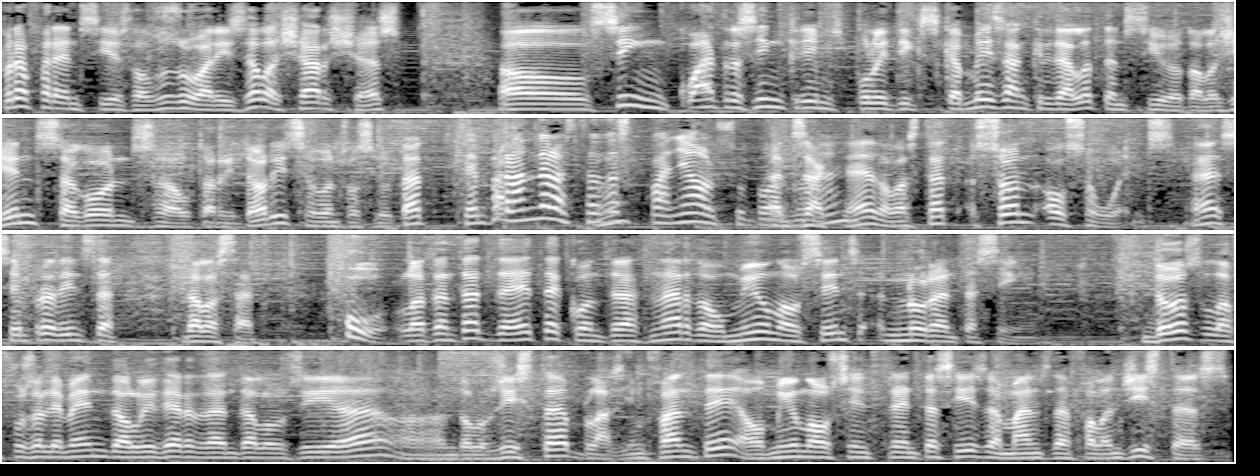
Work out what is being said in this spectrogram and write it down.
preferències dels usuaris a les xarxes, els 5, 4, 5 crims polítics que més han cridat l'atenció de la gent, segons el territori, segons la ciutat, Estem parlant de l'estat espanyol, suposo, Exacte, eh? eh, de l'Estat, són els següents, eh, sempre dins de, de l'Estat. 1. L'atemptat d'ETA contra Aznar del 1995. 2. L'afusellament del líder d'Andalusia, andalusista, Blas Infante, el 1936 a mans de falangistes.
